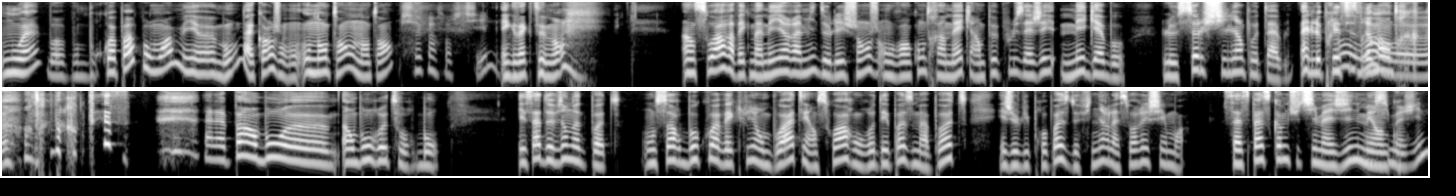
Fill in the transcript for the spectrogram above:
Ouais, bah, bon, pourquoi pas pour moi, mais euh, bon, d'accord, j'en- on entend, on entend. Chacun son style. Exactement. Un soir, avec ma meilleure amie de l'échange, on rencontre un mec un peu plus âgé, méga beau. Le seul chilien potable. Elle le précise Oh, vraiment wow, entre, euh, entre parenthèses. Elle n'a pas un bon, euh, un bon retour. Bon. Et ça devient notre pote. On sort beaucoup avec lui en boîte et un soir, on redépose ma pote et je lui propose de finir la soirée chez moi. Ça se passe comme tu t'imagines, mais on en s'imagine.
